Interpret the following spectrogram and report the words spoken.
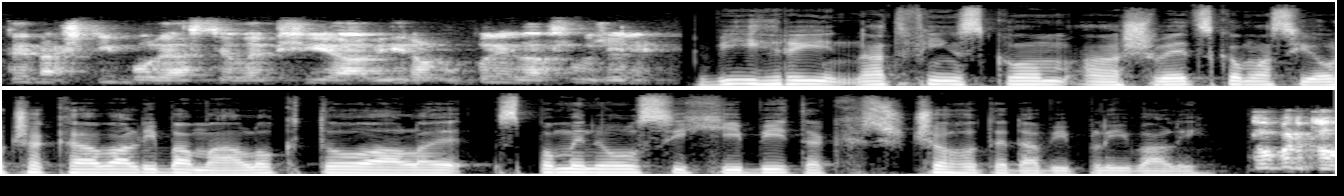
ten náš tým bol jasne lepší a vyhral úplne zaslúžene. Výhry nad Fínskom a Švédskom asi očakával iba málo kto, ale spomenul si chyby, tak z čoho teda vyplývali? Dobre to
